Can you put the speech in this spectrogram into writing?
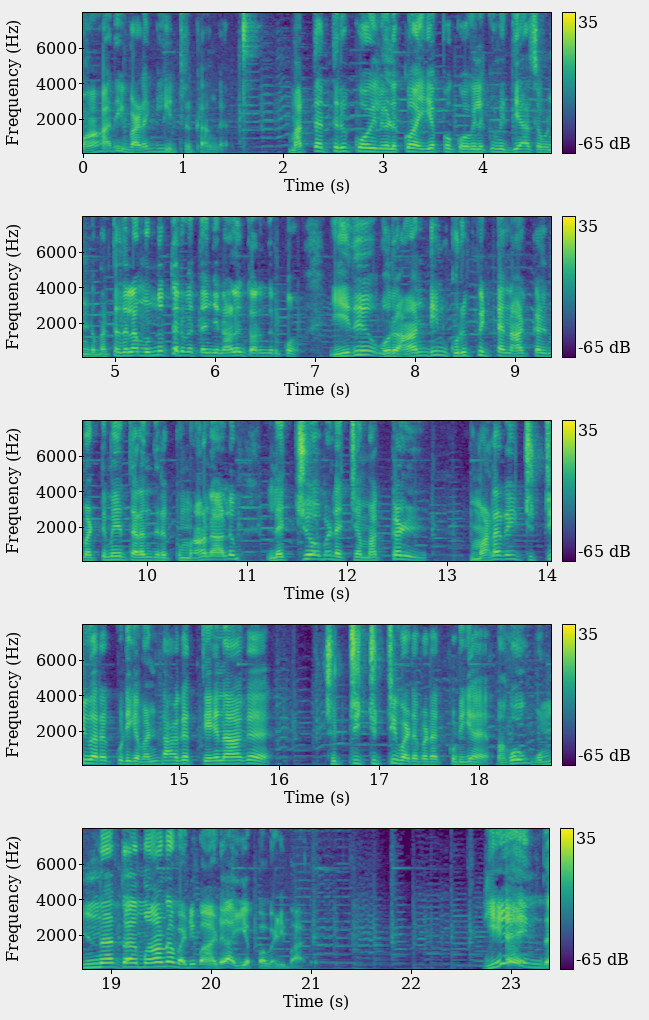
வாரி வழங்கிட்டு இருக்காங்க மற்ற திருக்கோயில்களுக்கும் ஐயப்ப கோவிலுக்கும் வித்தியாசம் உண்டு. மற்றதெல்லாம் முந்நூற்றறுபத்தஞ்சு நாளும் திறந்திருக்கும். இது ஒரு ஆண்டின் குறிப்பிட்ட நாட்கள் மட்டுமே திறந்திருக்கும். ஆனாலும் லட்சோப லட்ச மக்கள் மலரை சுற்றி வரக்கூடிய வண்டாக தேனாக சுற்றி சுற்றி வழிபடக்கூடிய மகோ உன்னதமான வழிபாடு ஐயப்ப வழிபாடு. ஏன் இந்த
